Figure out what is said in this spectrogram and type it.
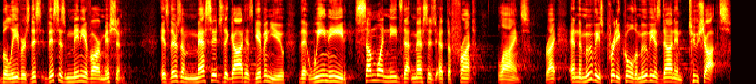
believers, this, this is many of our mission is there's a message that God has given you that we need. Someone needs that message at the front lines right? And the movie's pretty cool. The movie is done in two shots.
